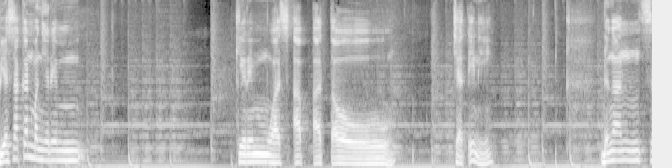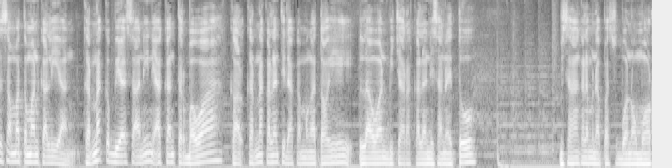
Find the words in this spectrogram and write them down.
Biasakan mengirim kirim WhatsApp atau chat ini dengan sesama teman kalian. Karena kebiasaan ini akan terbawa karena kalian tidak akan mengetahui lawan bicara kalian di sana itu misalkan kalian mendapat sebuah nomor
